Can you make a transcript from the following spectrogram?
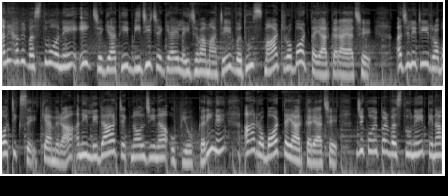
અને હવે વસ્તુઓને એક જગ્યાથી બીજી જગ્યાએ લઈ જવા માટે વધુ સ્માર્ટ રોબોટ તૈયાર કરાયા છે. અજિલિટી રોબોટિક્સે કેમેરા અને લિડાર ટેકનોલોજીના ઉપયોગ કરીને આ રોબોટ તૈયાર કર્યા છે, જે કોઈ પણ વસ્તુને તેના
